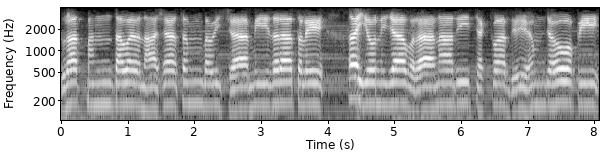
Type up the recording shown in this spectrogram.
दुरात्मन् तव नाशासं भविष्यामि धरातले। अयो निजावरानादि त्यक्त्वा देहं जहोऽपि।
